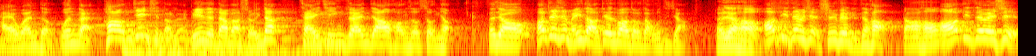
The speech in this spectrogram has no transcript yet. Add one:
台湾的温暖。好，我们今天请到了来宾，是大棒首席的财经专家黄寿松，你好，大家好。好，这是美岛电视报董事长吴子佳，大家好。好，第三位是时事评论李正浩，大家好。好，第四位是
